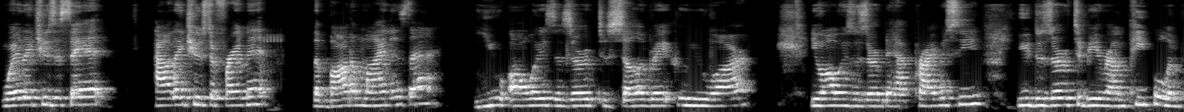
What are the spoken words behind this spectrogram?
where they choose to say it, how they choose to frame it, the bottom line is that you always deserve to celebrate who you are. You always deserve to have privacy. You deserve to be around people and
